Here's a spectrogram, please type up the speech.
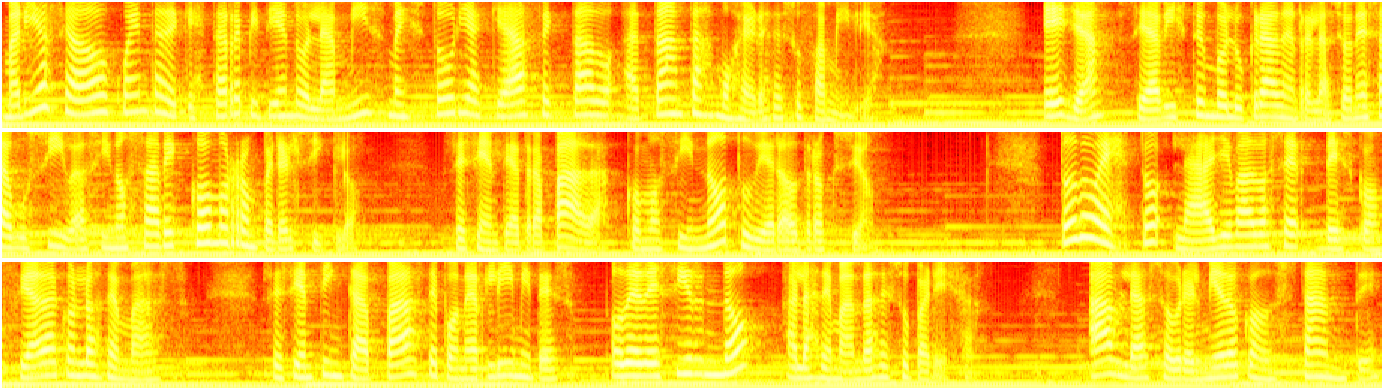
María se ha dado cuenta de que está repitiendo la misma historia que ha afectado a tantas mujeres de su familia. Ella se ha visto involucrada en relaciones abusivas y no sabe cómo romper el ciclo. Se siente atrapada, como si no tuviera otra opción. Todo esto la ha llevado a ser desconfiada con los demás. Se siente incapaz de poner límites o de decir no a las demandas de su pareja habla sobre el miedo constante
